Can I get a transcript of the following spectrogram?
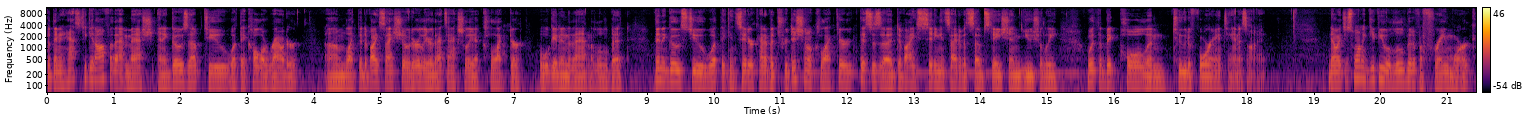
But then it has to get off of that mesh and it goes up to what they call a router. Um, like the device I showed earlier, that's actually a collector. We'll get into that in a little bit. Then it goes to what they consider kind of a traditional collector. This is a device sitting inside of a substation, usually, with a big pole and two to four antennas on it. Now I just want to give you a little bit of a framework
